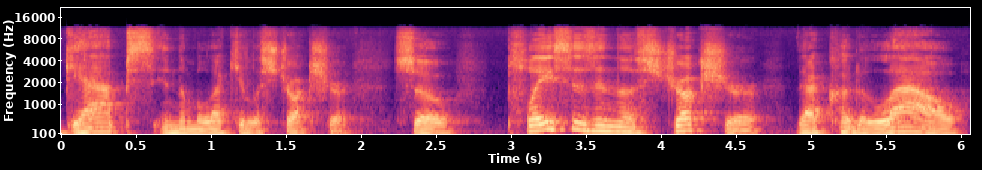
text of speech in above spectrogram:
gaps in the molecular structure. So places in the structure that could allow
